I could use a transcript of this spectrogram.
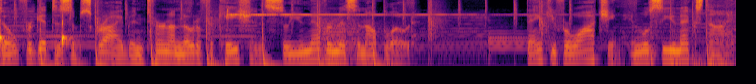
Don't forget to subscribe and turn on notifications so you never miss an upload. Thank you for watching and we'll see you next time.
